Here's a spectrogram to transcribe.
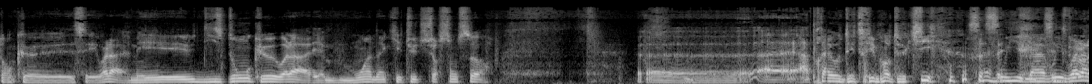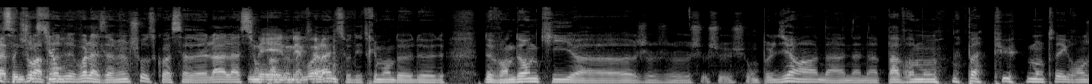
Donc euh, c'est voilà, mais disons que voilà, il y a moins d'inquiétude sur son sort. Euh, après, au détriment de qui Ça, oui, bah c'est oui, voilà, la c'est toujours après, voilà, c'est la même chose quoi. Ça, là, là, si on Mais- parle de McLaren, voilà. c'est au détriment de de de, de Van Dorn qui, euh, je, je, je, on peut le dire, hein, n'a n'a- n'a pas vraiment, n'a pas pu montrer grand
